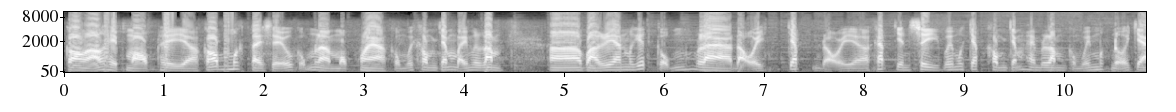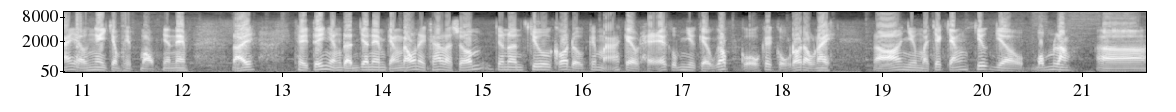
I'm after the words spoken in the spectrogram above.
còn ở hiệp 1 thì à, có mức tài xỉu cũng là một hòa cùng với 0.75 à, và Real Madrid cũng là đội chấp đội à, khách Chelsea với mức chấp 0.25 cùng với mức nửa trái ở ngay trong hiệp 1 nha anh em. Đấy thì tí nhận định cho anh em trận đấu này khá là sớm cho nên chưa có được cái mã kèo thẻ cũng như kèo gốc của cái cuộc đối đầu này. Đó nhưng mà chắc chắn trước giờ bóng lăn à,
